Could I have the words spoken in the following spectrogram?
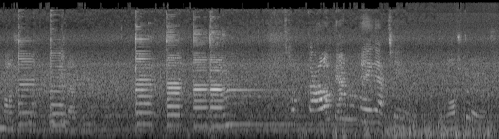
নষ্ট হতে লাগল হয়ে গেছে? নষ্ট হয়ে গেছে।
